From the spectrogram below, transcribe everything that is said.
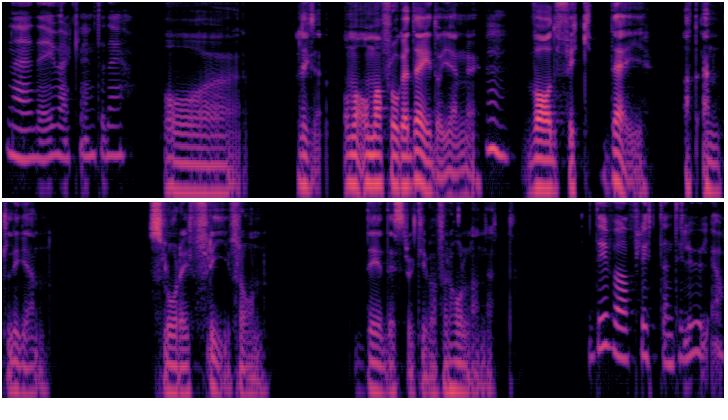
Nej, det är ju verkligen inte det. Och liksom, om, man, om man frågar dig då Jenny, Mm. vad fick dig att äntligen slå dig fri från det destruktiva förhållandet? Det var flytten till Luleå.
